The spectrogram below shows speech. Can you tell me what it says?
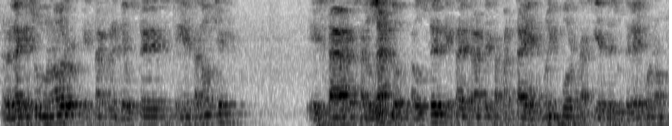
La verdad que es un honor estar frente a ustedes en esta noche, estar saludando a usted que está detrás de esa pantalla, no importa si es de su teléfono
